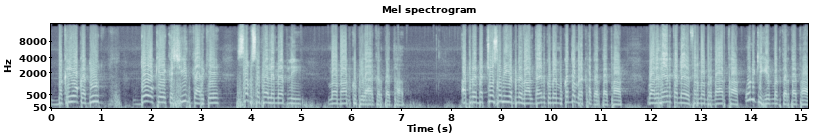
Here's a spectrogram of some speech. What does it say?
بکریوں کا دودھ دو کے کشید کر کے سب سے پہلے میں اپنی ماں باپ کو پلایا کرتا تھا۔ اپنے بچوں سے بھی اپنے والدین کو میں مقدم رکھا کرتا تھا، والدین کا میں فرما بردار تھا، ان کی خدمت کرتا تھا۔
